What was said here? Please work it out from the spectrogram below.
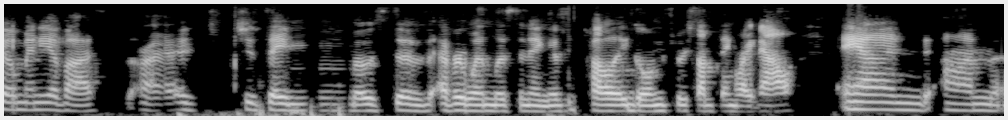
so many of us i should say most of everyone listening is probably going through something right now. And um it,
